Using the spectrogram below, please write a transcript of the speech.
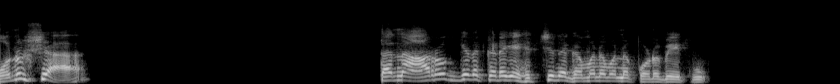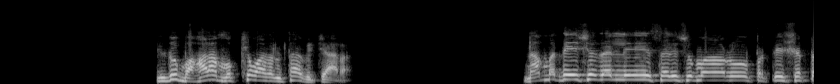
ಮನುಷ್ಯ ತನ್ನ ಆರೋಗ್ಯದ ಕಡೆಗೆ ಹೆಚ್ಚಿನ ಗಮನವನ್ನು ಕೊಡಬೇಕು. ಇದು ಬಹಳ ಮುಖ್ಯವಾದಂತಹ ವಿಚಾರ. ನಮ್ಮ ದೇಶದಲ್ಲಿ ಸರಿಸುಮಾರು ಪ್ರತಿಶತ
